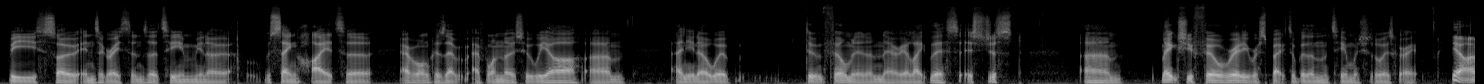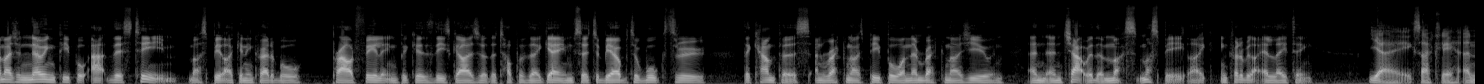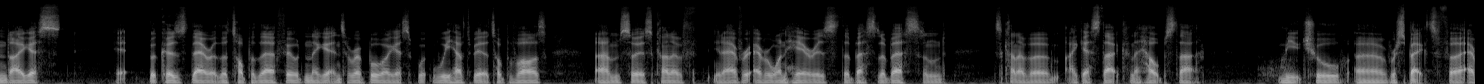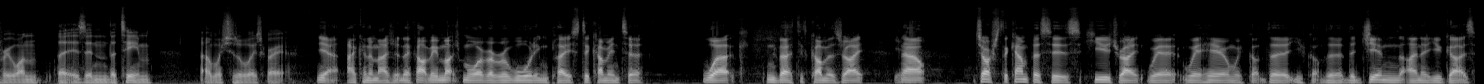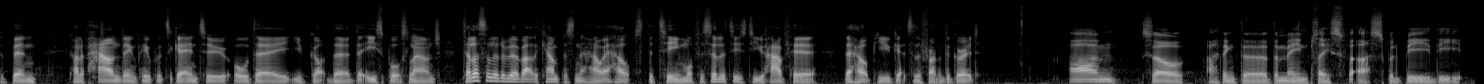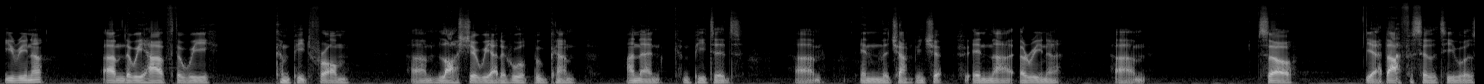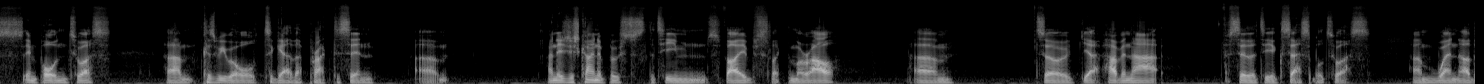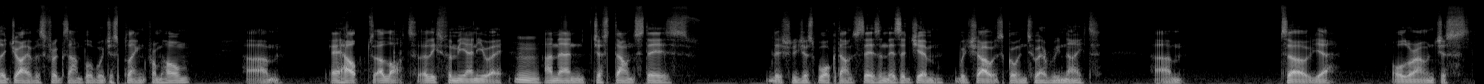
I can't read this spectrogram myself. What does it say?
be so integrated into the team. You know, saying hi to everyone because everyone knows who we are, um, and you know we're doing filming in an area like this. It's just um, makes you feel really respected within the team, which is always great. Yeah, I imagine knowing people at this team must be like an incredible proud feeling because these guys are at the top of their game. So to be able to walk through the campus and recognize people and then recognize you and, and, and chat with them must must be like incredibly like elating. Yeah, exactly. And I guess it, because they're at the top of their field and they get into Red Bull, I guess we have to be at the top of ours. Um, so it's kind of you know every, everyone here is the best of the best, and it's kind of a I guess that kind of helps that mutual uh, respect for everyone that is in the team, um, which is always great. Yeah, I can imagine there can't be much more of a rewarding place to come into work, inverted commas, right? Yeah. Now, Josh, the campus is huge, right? We're we're here and we've got the you've got the the gym that I know you guys have been kind of hounding people to get into all day. You've got the the esports lounge. Tell us a little bit about the campus and how it helps the team. What facilities do you have here that help you get to the front of the grid? Um, so I think the the main place for us would be the arena um, that we have that we compete from. Um, last year we had a Hula boot camp and then competed um, in the championship in that arena. Um, so, yeah, that facility was important to us because um, we were all together practicing, um, and it just kind of boosts the team's vibes, like the morale. Um, so, yeah, having that facility accessible to us um, when other drivers, for example, were just playing from home. It helped a lot, at least for me anyway. Mm. And then just downstairs, literally just walk downstairs and there's a gym which I was going to every night. Um, so yeah, all around just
